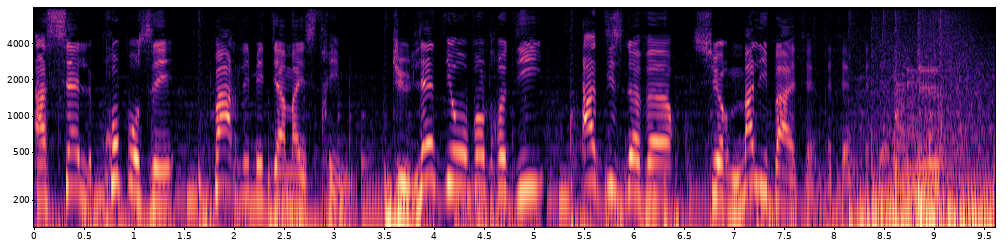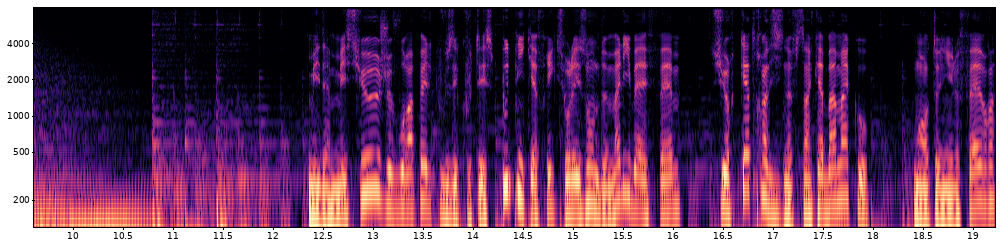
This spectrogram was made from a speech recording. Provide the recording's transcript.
à celle proposée par les médias mainstream. Du lundi au vendredi à 19h sur Maliba FM. Mesdames, Messieurs, je vous rappelle que vous écoutez Spoutnik Afrique sur les ondes de Maliba FM sur 99.5 à Bamako. Moi, Anthony Lefebvre,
